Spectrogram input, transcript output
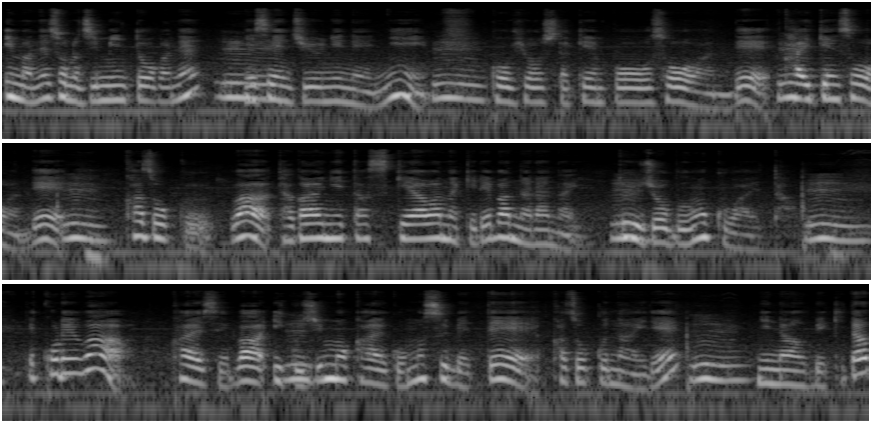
今ねその自民党がね、うん。2012年にうん。公表した憲法草案で、うん。改憲草案で、うん。家族は互いに助け合わなければならないという条文を加えた。うんでこれは返せば育児も介護も全て家族内でうん。担うべきだ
